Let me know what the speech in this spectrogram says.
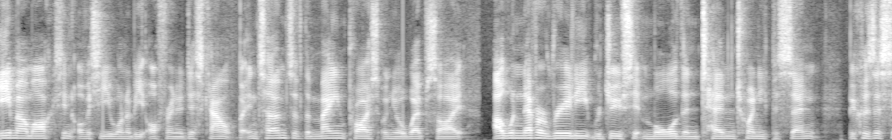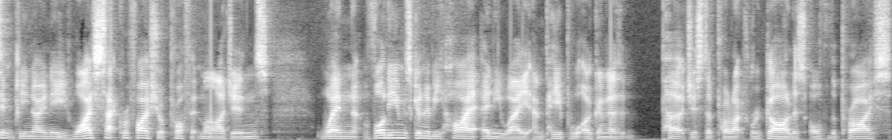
Email marketing, obviously you want to be offering a discount, but in terms of the main price on your website, I will never really reduce it more than 10, 20% because there's simply no need. Why sacrifice your profit margins when volume's going to be higher anyway and people are going to purchase the product regardless of the price.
